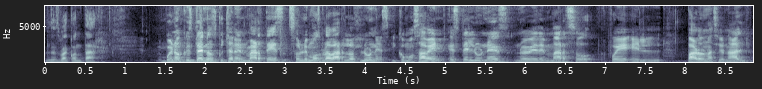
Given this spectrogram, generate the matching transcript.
les va a contar. Bueno, que ustedes nos escuchan en martes, solemos grabar los lunes. Y como saben, este lunes 9 de marzo fue el paro nacional.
